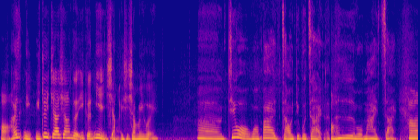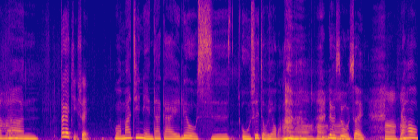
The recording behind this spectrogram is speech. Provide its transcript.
好，还是你你对家乡的一个念想，还是什么会？呃，其实我我爸早就不在了，哦、但是我妈还在。嗯，大概几岁？我妈今年大概六十五岁左右吧，六十五岁。嗯，然后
